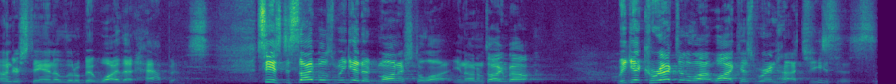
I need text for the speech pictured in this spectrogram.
understand a little bit why that happens. See, as disciples, we get admonished a lot. You know what I'm talking about? We get corrected a lot. Why? Because we're not Jesus.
